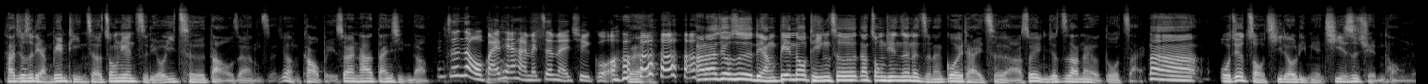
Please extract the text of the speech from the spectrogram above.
它就是两边停车，中间只留一车道这样子，就很靠北。虽然它单行道，真的，我白天还没真没去过。对啊，啊它就是两边都停车，那中间真的只能过一台车啊，所以你就知道那有多窄。那我就走骑楼里面，其实是全通的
